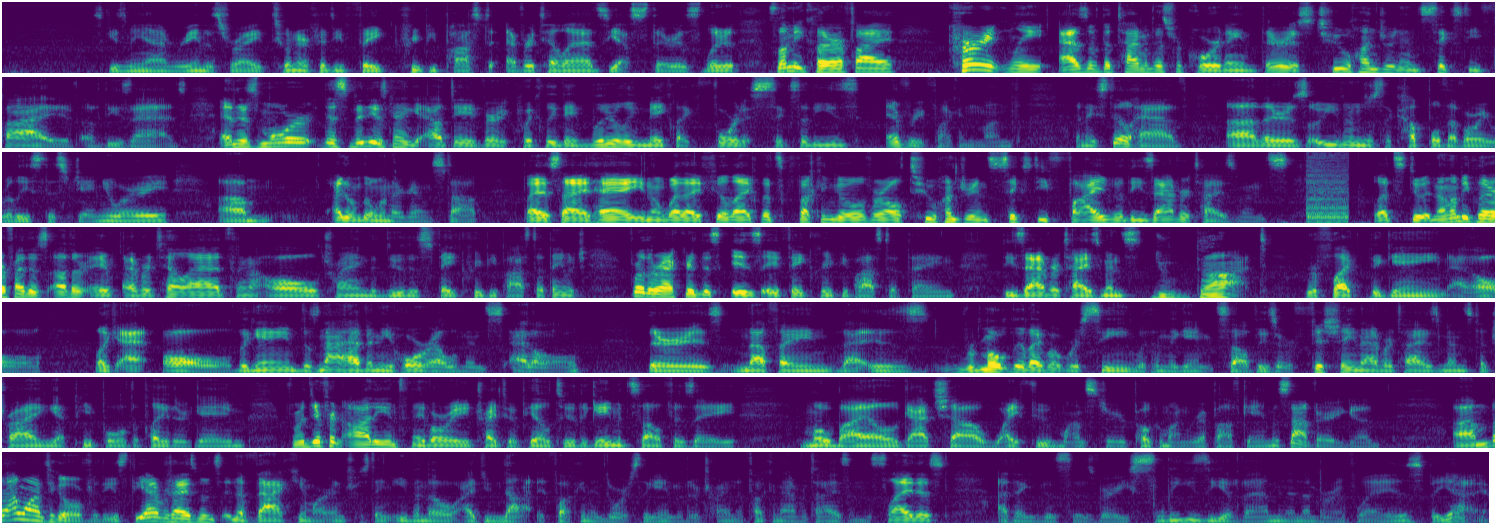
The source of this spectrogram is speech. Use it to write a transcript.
Excuse me, I'm reading this right. 250 fake creepy pasta Evertale ads. Yes, there is literally. So let me clarify. Currently, as of the time of this recording, there is 265 of these ads. And there's more, this video is going to get outdated very quickly. They literally make like four to six of these every fucking month. And they still have. Uh, there's even just a couple that have already released this January. Um, I don't know when they're going to stop. But I decide, hey, you know what, I feel like let's fucking go over all 265 of these advertisements. Let's do it. Now, let me clarify there's other Evertale ads. They're not all trying to do this fake creepypasta thing, which, for the record, this is a fake creepypasta thing. These advertisements do not reflect the game at all. Like, at all. The game does not have any horror elements at all. There is nothing that is remotely like what we're seeing within the game itself. These are phishing advertisements to try and get people to play their game from a different audience than they've already tried to appeal to. The game itself is a mobile gacha waifu monster Pokemon ripoff game. It's not very good. Um, but I wanted to go over these. The advertisements in a vacuum are interesting, even though I do not fucking endorse the game that they're trying to fucking advertise in the slightest. I think this is very sleazy of them in a number of ways. But yeah.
